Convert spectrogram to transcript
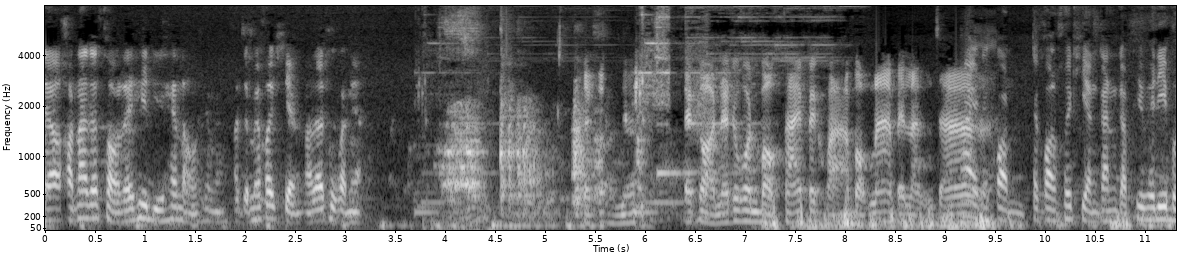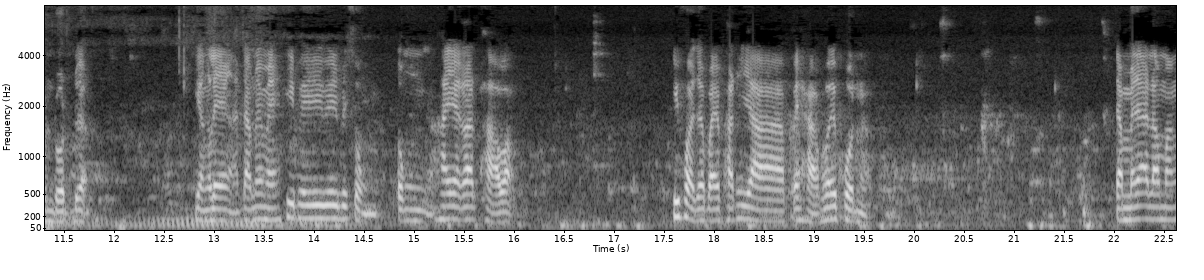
แล้วเขาน่าจะสอนได้ที่ดีให้เราใช่ไหมเขาจะไม่ค่อยเถียงเขาแล้วทุกวันเนี้ยแต่ก่อนนะแต่ก่อนนะทุกคนบอกซ้ายไปขวาบอกหน้าไปหลังจ้าใช่แต่ก่อนแต่ก่อนเคยเถียงกันกับพี่เพดดี้บนรถด้วยอย่างแรงอะจำได้ไหมที่เพดดี้ไปส่งตรงห้าแยกลาดพร้าวอะที่ฟอร์ดจะไปพัทยาไปหาพ่อไอ้พลอะจำไม่ได้แล้วมั้ง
